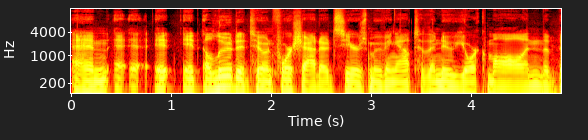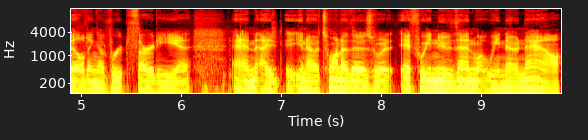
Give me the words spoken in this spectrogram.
and it, it alluded to and foreshadowed Sears moving out to the New York Mall and the building of Route 30. Uh, and I, you know, it's one of those if we knew then what we know now.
